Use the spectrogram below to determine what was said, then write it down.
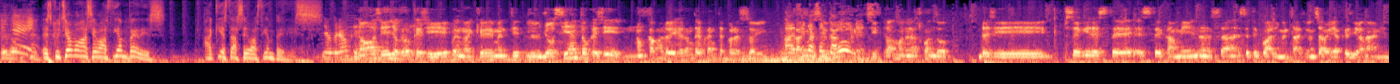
Sí. Escuchamos a Sebastián Pérez. Aquí está Sebastián Pérez. Yo creo que No, sí, yo creo que sí, pues no hay que mentir. Yo siento que sí, nunca me lo dijeron de frente, pero estoy. Ah, encima son cagones. De todas maneras, cuando decidí seguir este, este camino, esta- este tipo de alimentación, sabía que iban a venir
